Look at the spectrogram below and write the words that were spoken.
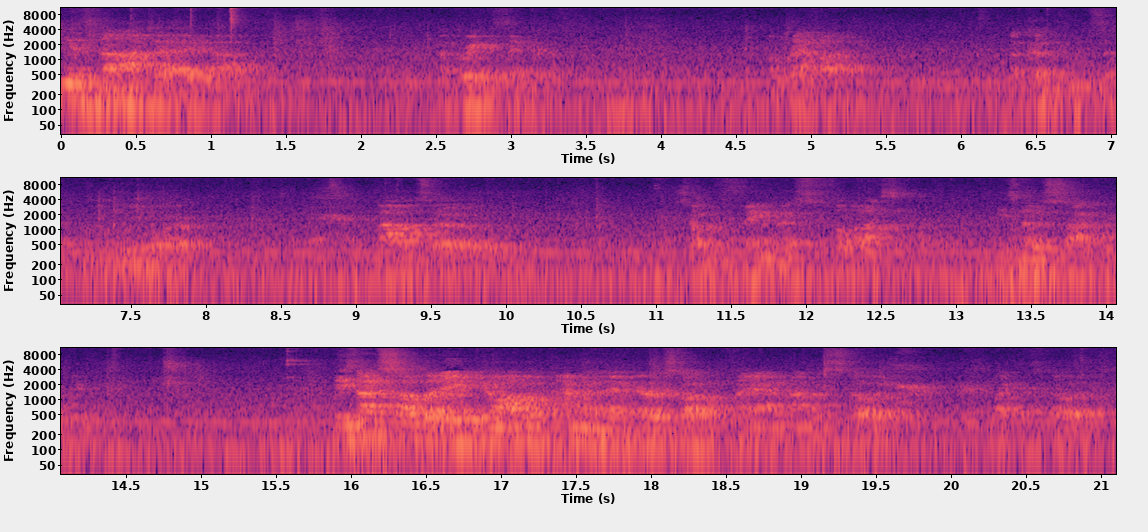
He is not a, uh, a great thinker, a rabbi, a Confucius, or Mao some famous philosopher. He's no Socrates. He's not somebody, you know, I'm, a, I'm an Aristotle fan, I'm a Stoic, like the Stoics.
